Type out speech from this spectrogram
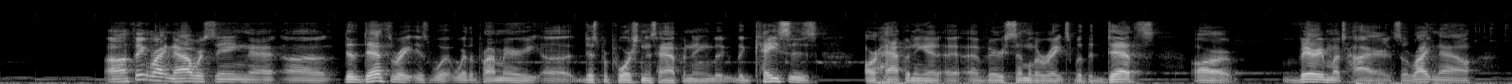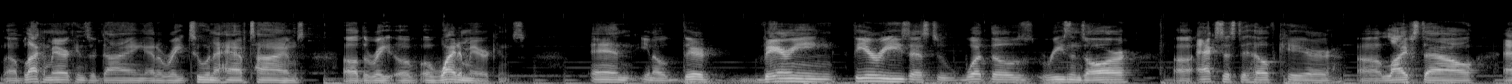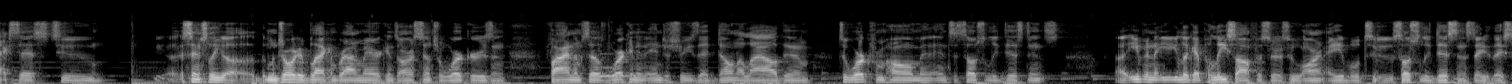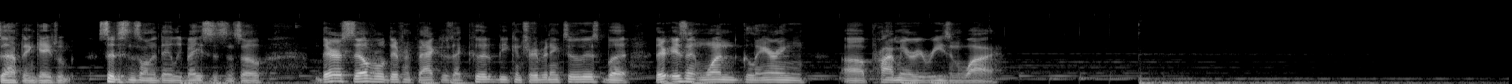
Uh, I think right now we're seeing that uh, the death rate is what where the primary uh, disproportion is happening. The the cases are happening at, at, at, very similar rates, but the deaths are very much higher. So right now, uh, black Americans are dying at a rate two and a half times uh, the rate of, of white Americans. And, you know, there are varying theories as to what those reasons are uh, access to health care, uh, lifestyle, access to essentially uh, the majority of black and brown Americans are essential workers and find themselves working in industries that don't allow them to work from home and, and to socially distance. Uh, even you look at police officers who aren't able to socially distance, they, they still have to engage with citizens on a daily basis. And so there are several different factors that could be contributing to this, but there isn't one glaring uh, primary reason why.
